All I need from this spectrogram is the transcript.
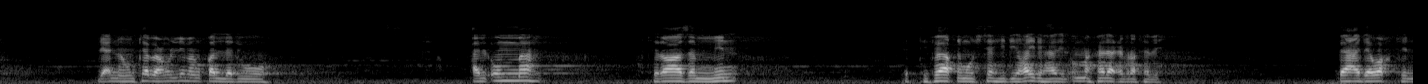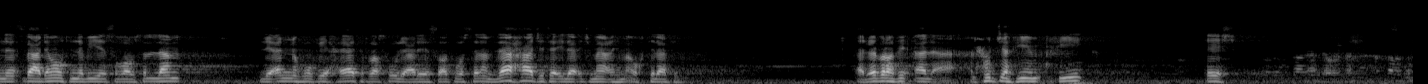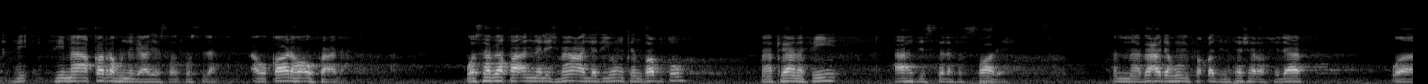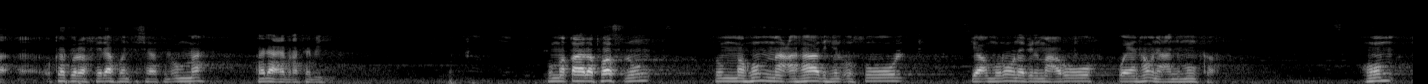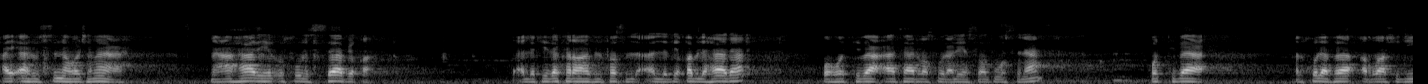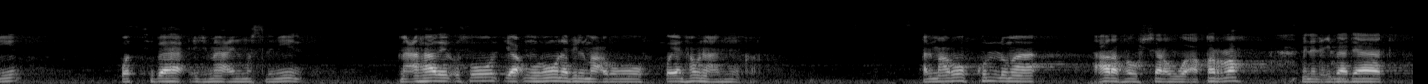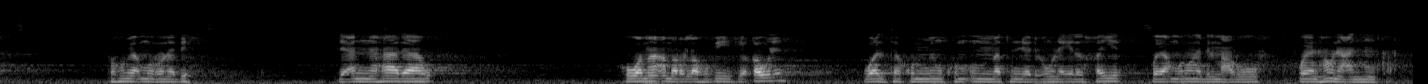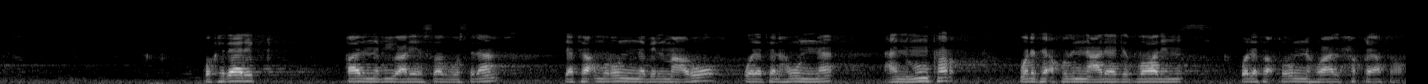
لأنهم تبع لمن قلدوه. الأمة احترازا من اتفاق مجتهد غير هذه الأمة فلا عبرة به. بعد وقت بعد موت النبي صلى الله عليه وسلم لأنه في حياة الرسول عليه الصلاة والسلام لا حاجة إلى إجماعهم أو اختلافهم. العبرة الحجة في في إيش؟ في فيما أقره النبي عليه الصلاة والسلام أو قاله أو فعله. وسبق أن الإجماع الذي يمكن ضبطه ما كان في عهد السلف الصالح. أما بعدهم فقد انتشر الخلاف وكثر الخلاف وانتشرت الأمة فلا عبرة به. ثم قال فصل ثم هم مع هذه الأصول يأمرون بالمعروف وينهون عن المنكر. هم أي أهل السنة والجماعة مع هذه الأصول السابقة التي ذكرها في الفصل الذي قبل هذا وهو اتباع آثار الرسول عليه الصلاة والسلام واتباع الخلفاء الراشدين واتباع إجماع المسلمين مع هذه الأصول يأمرون بالمعروف وينهون عن المنكر. المعروف كل ما عرفه الشرع وأقره من العبادات فهم يأمرون به لأن هذا هو ما أمر الله به في قوله ولتكن منكم أمة يدعون إلى الخير ويأمرون بالمعروف وينهون عن المنكر. وكذلك قال النبي عليه الصلاة والسلام لتأمرن بالمعروف ولتنهون عن المنكر ولتأخذن على يد الظالم ولتأطرنه على الحق أطرا.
